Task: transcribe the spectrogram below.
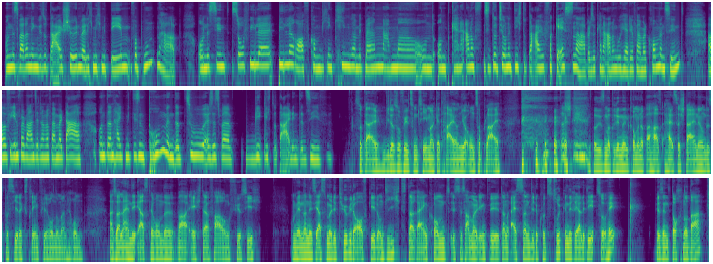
Und es war dann irgendwie total schön, weil ich mich mit dem verbunden habe. Und es sind so viele Bilder raufgekommen, wie ich ein Kind war mit meiner Mama und, und keine Ahnung, Situationen, die ich total vergessen habe. Also keine Ahnung, woher die auf einmal kommen sind. Aber auf jeden Fall waren sie dann auf einmal da. Und dann halt mit diesem Brummen dazu. Also es war wirklich total intensiv. So geil. Wieder so viel zum Thema Get High on Your Own Supply. Das stimmt. da ist man drinnen, kommen ein paar heiße Steine und es passiert extrem viel rund um einen herum. Also allein die erste Runde war echte Erfahrung für sich. Und wenn dann das erste Mal die Tür wieder aufgeht und Licht da reinkommt, ist es einmal irgendwie, dann reißt dann wieder kurz zurück in die Realität, so, hey, wir sind doch noch da.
